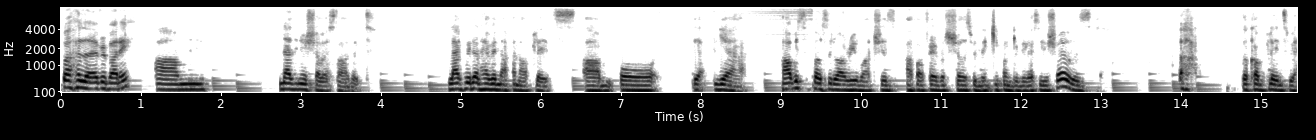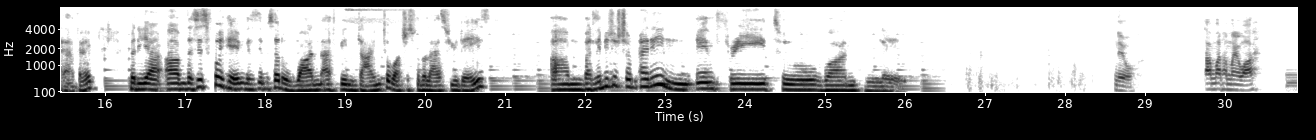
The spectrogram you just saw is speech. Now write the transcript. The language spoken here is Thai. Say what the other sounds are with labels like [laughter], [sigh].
Well, hello everybody. Um, nothing new show has started. Like we don't have enough on our plates. Um, or yeah, yeah. How are we supposed to do our re-watches of our favorite shows when they keep on giving us new shows? Ugh, the complaints we have, eh? But yeah, um, this is for him. This is episode one. I've been dying to watch this for the last few days. Um, but let me just jump right in. In three, two, one, play. Neil. ามมาทำไมวะ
